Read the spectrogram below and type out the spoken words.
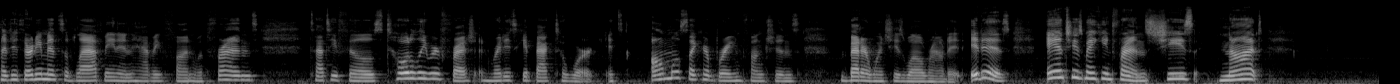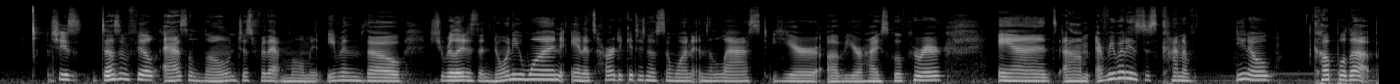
After 30 minutes of laughing and having fun with friends, Tati feels totally refreshed and ready to get back to work. It's almost like her brain functions better when she's well rounded. It is. And she's making friends. She's not she's doesn't feel as alone just for that moment even though she really doesn't know anyone and it's hard to get to know someone in the last year of your high school career and um, everybody's just kind of you know coupled up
